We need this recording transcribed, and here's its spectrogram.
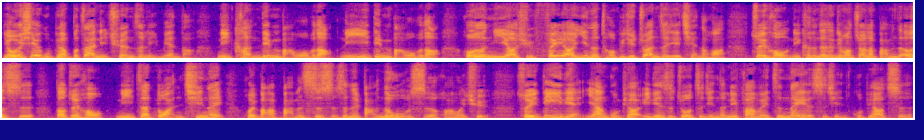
有一些股票不在你圈子里面的，你肯定把握不到，你一定把握不到，或者说你要去非要硬着头皮去赚这些钱的话，最后你可能在这个地方赚了百分之二十，到最后你在短期内会把百分之四十甚至百分之五十还回去。所以第一点，养股票一定是做自己能力范围之内的事情，股票池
